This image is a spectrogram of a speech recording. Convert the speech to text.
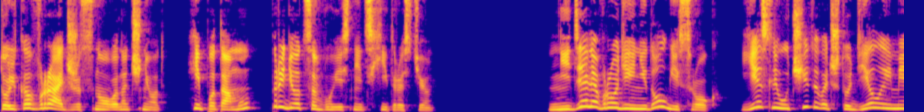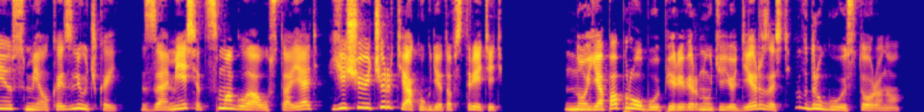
Только врать же снова начнет. И потому придется выяснить с хитростью. Неделя вроде и недолгий срок, если учитывать, что дело имею с мелкой злючкой. За месяц смогла устоять, еще и чертяку где-то встретить. Но я попробую перевернуть ее дерзость в другую сторону.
